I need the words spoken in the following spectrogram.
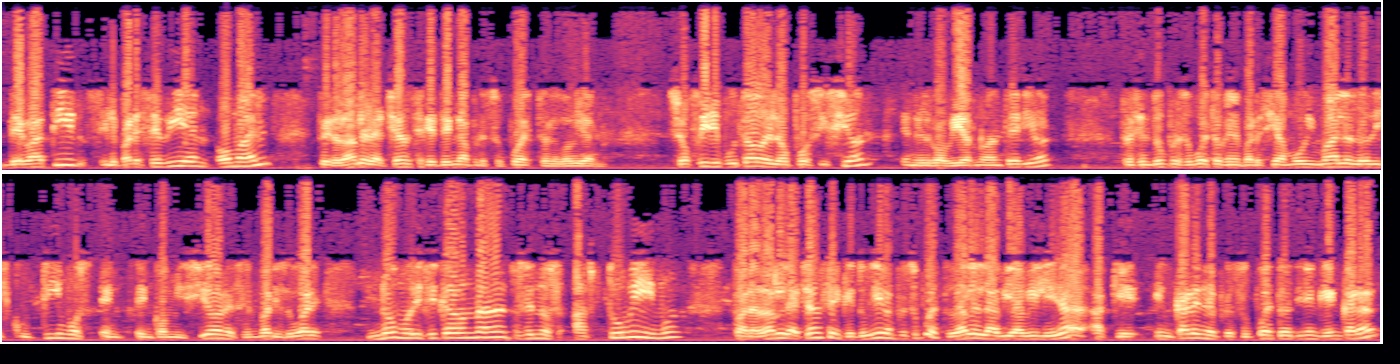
debatir si le parece bien o mal, pero darle la chance que tenga presupuesto el gobierno. Yo fui diputado de la oposición en el gobierno anterior, presenté un presupuesto que me parecía muy malo, lo discutimos en, en comisiones, en varios lugares, no modificaron nada, entonces nos abstuvimos para darle la chance de que tuvieran presupuesto, darle la viabilidad a que encaren el presupuesto que tienen que encarar.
